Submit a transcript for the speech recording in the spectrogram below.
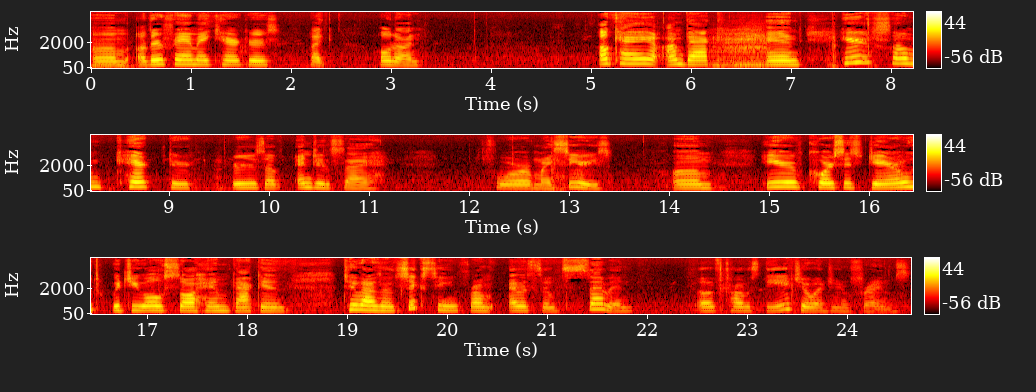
um, other fan made characters. Like, hold on. Okay, I'm back, and here's some characters of engines that I, for my series. Um, here, of course, is Gerald, which you all saw him back in 2016 from episode 7 of Thomas the H.O. Engine Friends,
